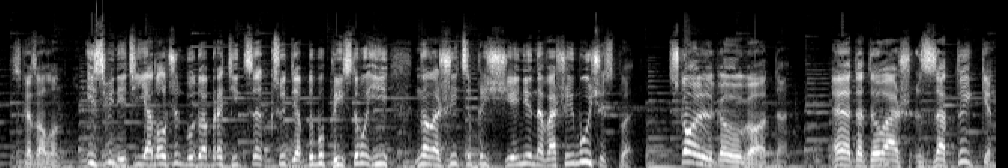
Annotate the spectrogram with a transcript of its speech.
— сказал он, — извините, я должен буду обратиться к судебному приставу и наложить запрещение на ваше имущество». «Сколько угодно. Этот ваш Затыкин,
